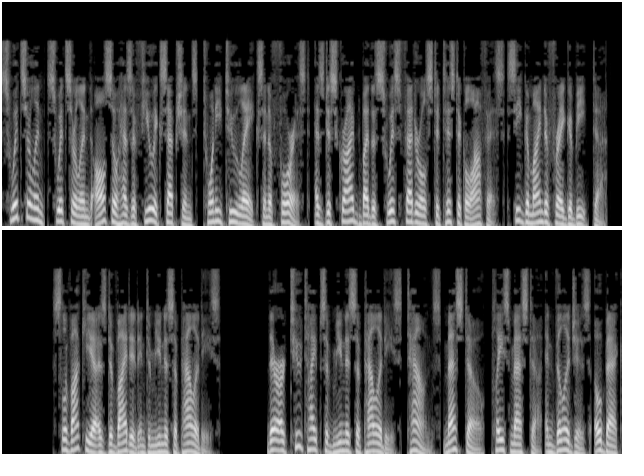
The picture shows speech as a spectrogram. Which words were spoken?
Switzerland Switzerland also has a few exceptions, 22 lakes and a forest, as described by the Swiss Federal Statistical Office see Gemeindefreigebiet de. Slovakia is divided into municipalities. There are two types of municipalities, towns Mesto, Place Mesta and villages Obec,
